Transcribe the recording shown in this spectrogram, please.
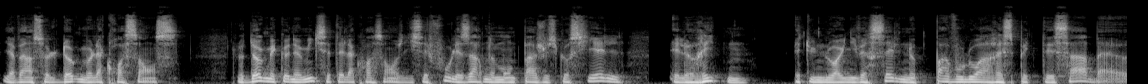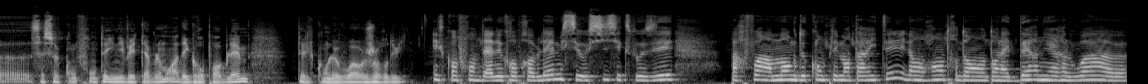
qu'il y avait un seul dogme, la croissance. Le dogme économique, c'était la croissance. Je dis, c'est fou, les arbres ne montent pas jusqu'au ciel et le rythme est une loi universelle. Ne pas vouloir respecter ça, ben, euh, c'est se confronter inévitablement à des gros problèmes tels qu'on le voit aujourd'hui. Et se confronter à de gros problèmes, c'est aussi s'exposer parfois un manque de complémentarité. Et là, on rentre dans, la dernière loi, euh,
